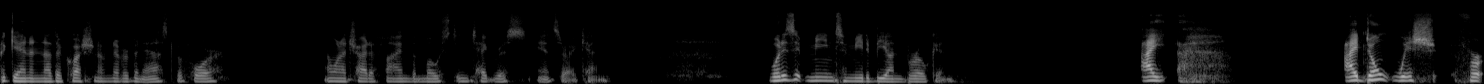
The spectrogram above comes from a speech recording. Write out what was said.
Again, another question I've never been asked before. I want to try to find the most integrous answer I can. What does it mean to me to be unbroken? I I don't wish for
